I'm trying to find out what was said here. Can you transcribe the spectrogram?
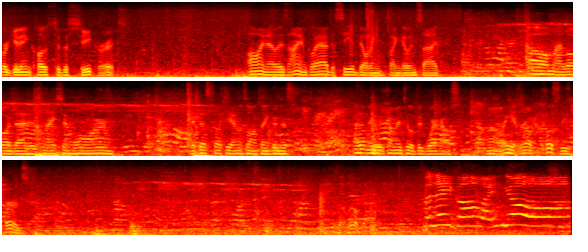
We're getting close to the secret. All I know is I am glad to see a building so I can go inside. Oh my lord, that is nice and warm. It does feel like the Amazon, thank goodness. I thought maybe we'd come into a big warehouse. Oh, I can get real close to these birds. He's a little guy. Flamingo, right here.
